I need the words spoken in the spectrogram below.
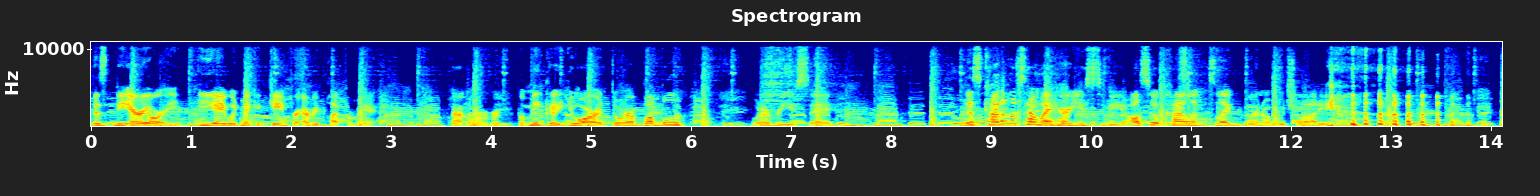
This, the area where EA would make a game for every platform. I I don't remember. But Mika, you are adorable. Whatever you say. This kind of looks how my hair used to be. Also, it kind of looks like Bruno Bucciarati.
